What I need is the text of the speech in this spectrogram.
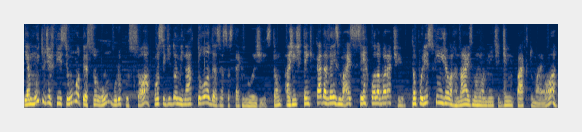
E é muito difícil uma pessoa, um grupo só, conseguir dominar toda todas essas tecnologias. Então, a gente tem que cada vez mais ser colaborativo. Então, por isso que em jornais normalmente de impacto maior,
